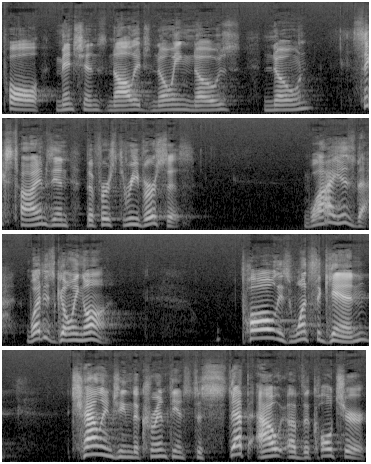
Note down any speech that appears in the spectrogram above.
Paul mentions knowledge, knowing, knows, known. Six times in the first three verses. Why is that? What is going on? Paul is once again challenging the Corinthians to step out of the culture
